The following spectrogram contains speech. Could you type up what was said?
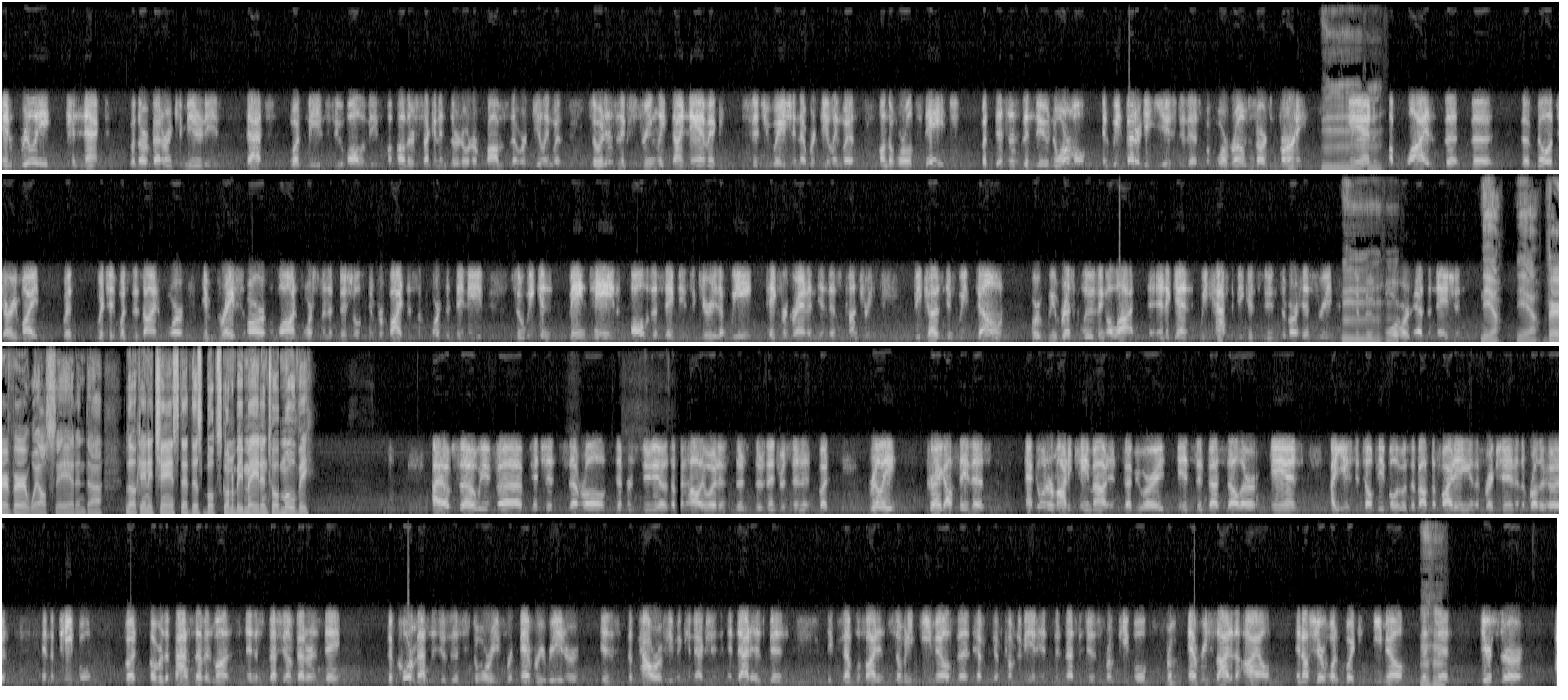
and really connect with our veteran communities, that's what leads to all of these other second and third order problems that we're dealing with. So it is an extremely dynamic situation that we're dealing with on the world stage. But this is the new normal, and we'd better get used to this before Rome starts burning. Mm-hmm. And applies the the the military might with which it was designed for. Embrace our law enforcement officials and provide the support that they need, so we can maintain all of the safety and security that we take for granted in this country. Because if we don't, we're, we risk losing a lot. And again, we have to be good students of our history mm-hmm. to move mm-hmm. forward as a nation. Yeah, yeah, very, very well said. And uh, look, any chance that this book's going to be made into a movie? I hope so. We've uh, pitched it several different studios up in Hollywood, and there's there's interest in it. But really, Craig, I'll say this: Echo in Ramadi came out in February, instant bestseller, and I used to tell people it was about the fighting and the friction and the brotherhood and the people. But over the past seven months, and especially on Veterans Day, the core message of this story for every reader is the power of human connection. And that has been exemplified in so many emails that have, have come to me and instant messages from people from every side of the aisle. And I'll share one quick email that mm-hmm. said, Dear Sir,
